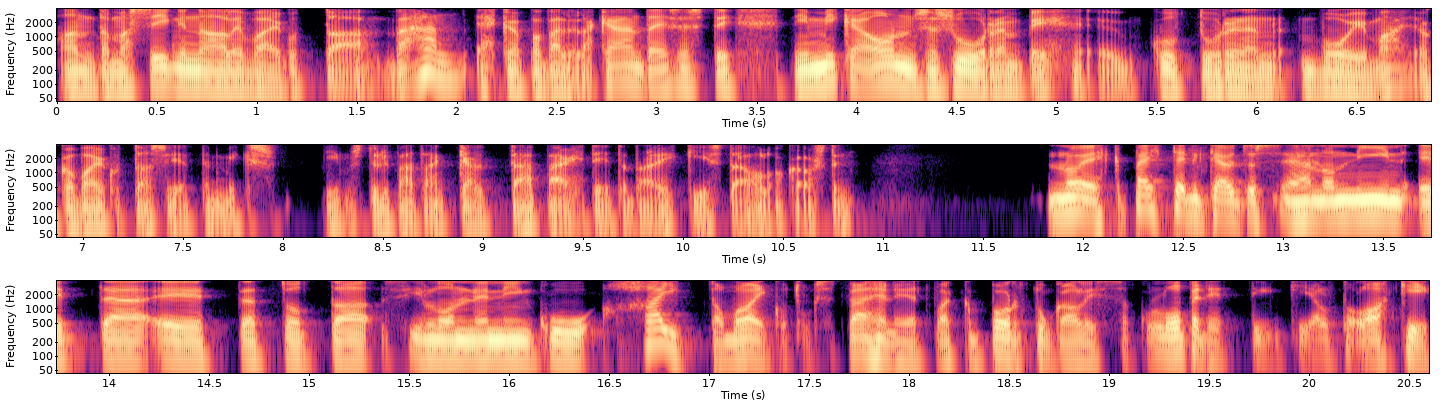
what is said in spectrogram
antama signaali vaikuttaa vähän, ehkä jopa välillä käänteisesti, niin mikä on se suurempi kulttuurinen voima, joka vaikuttaa siihen, että miksi ihmiset ylipäätään käyttää päihteitä tai kiistää holokaustin? No ehkä päihteiden käytössähän on niin, että, että tota, silloin ne niin kuin haittavaikutukset vähenevät. Vaikka Portugalissa, kun lopetettiin kieltolaki,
